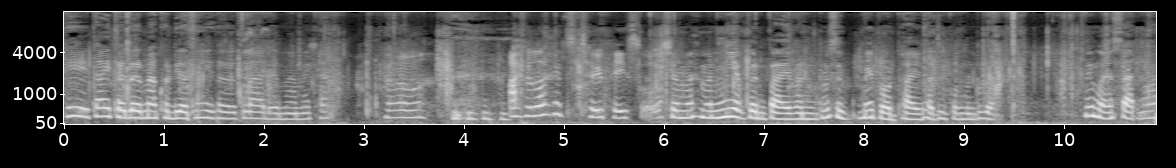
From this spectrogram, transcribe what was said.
ที่ถ้าให้เธอเดินมาคนเดียวที่นี่เธอกล้าเดินมาไหมคะ No. I feel like it's too peaceful. ใช่ไหมมันเงียบเกินไปมันรู้สึกไม่ปลอดภัยค่ะทุกคนมันรู้แบบไม่เหมือนสัตว์เนาะ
